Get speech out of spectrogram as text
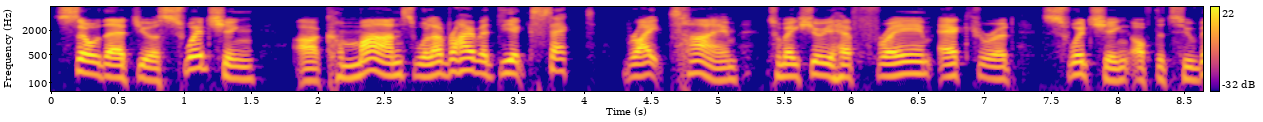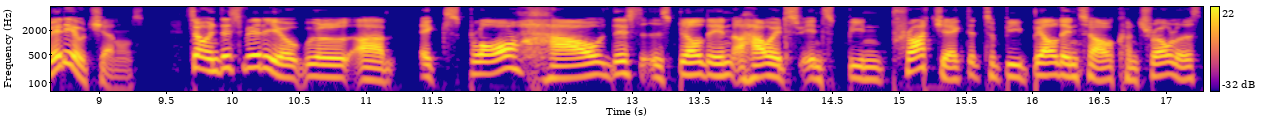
so that your switching uh, commands will arrive at the exact right time to make sure you have frame accurate switching of the two video channels. So in this video, we'll um, explore how this is built in, how it's, it's been projected to be built into our controllers,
